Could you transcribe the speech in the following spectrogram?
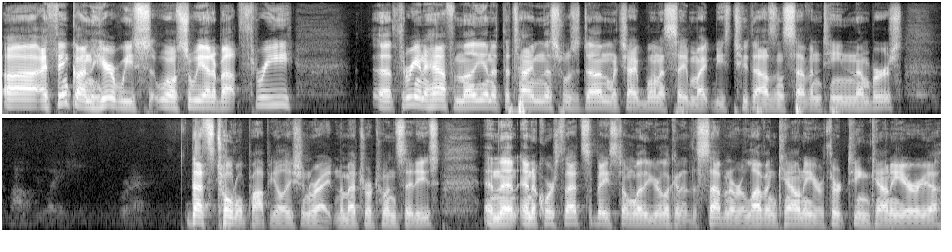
Uh, I think on here we, well, so we had about three, uh, three and a half million at the time this was done, which I want to say might be 2017 numbers. That's total population, right, in the metro Twin Cities. And then, and of course, that's based on whether you're looking at the seven or 11 county or 13 county area,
